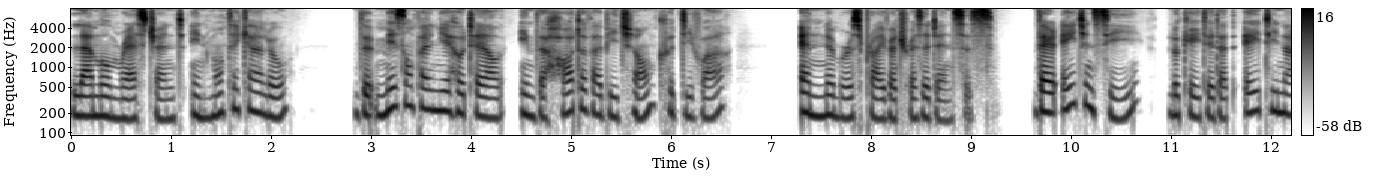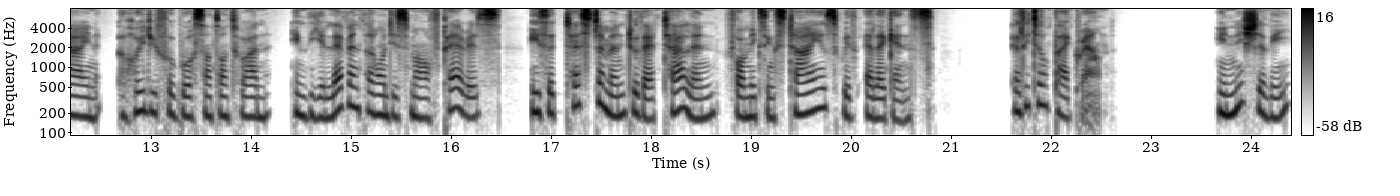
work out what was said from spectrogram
La Môme restaurant in Monte Carlo, the Maison Palmier Hotel in the heart of Abidjan, Côte d'Ivoire, and numerous private residences. Their agency, located at 89 Rue du Faubourg Saint Antoine in the 11th arrondissement of Paris, is a testament to their talent for mixing styles with elegance. A little background. Initially,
